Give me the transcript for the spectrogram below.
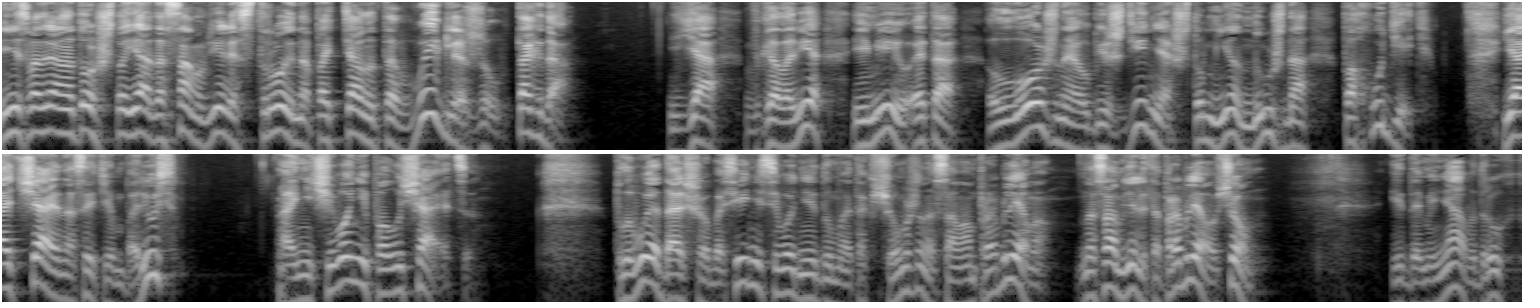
И несмотря на то, что я на самом деле стройно, подтянуто выгляжу тогда, я в голове имею это ложное убеждение, что мне нужно похудеть. Я отчаянно с этим борюсь, а ничего не получается. Плыву я дальше в бассейне сегодня и думаю, так в чем же на самом проблема? На самом деле это проблема в чем? И до меня вдруг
